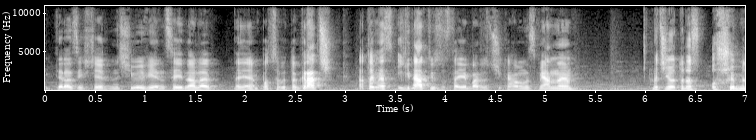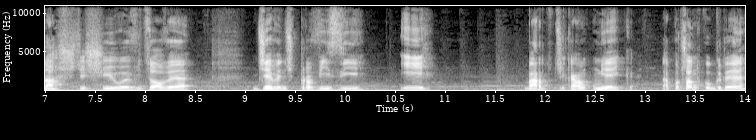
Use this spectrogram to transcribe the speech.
I teraz jeszcze jeden siły więcej, no ale no nie wiem po co by to grać. Natomiast Ignatius dostaje bardzo ciekawą zmianę. Będzie miał teraz 18 siły, widzowie, 9 prowizji i bardzo ciekawą umiejkę. Na początku gry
